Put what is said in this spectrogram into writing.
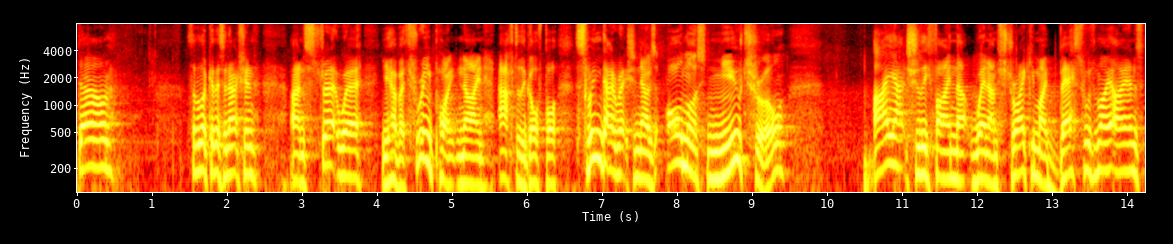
down. Let's have a look at this in action and straight away you have a 3.9 after the golf ball. Swing direction now is almost neutral. I actually find that when I'm striking my best with my irons,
